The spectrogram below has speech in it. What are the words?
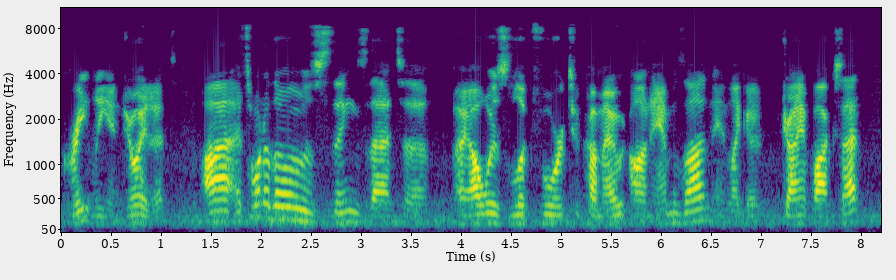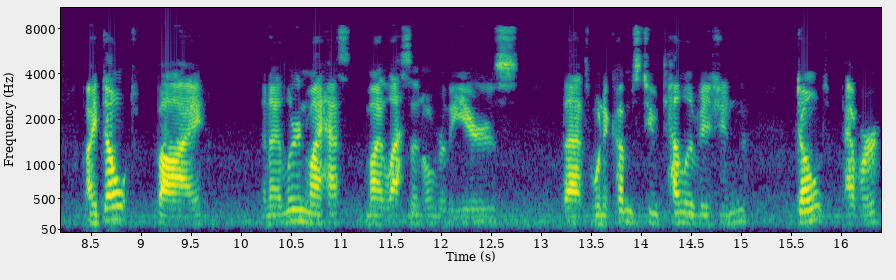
greatly enjoyed it. Uh, it's one of those things that uh, I always look for to come out on Amazon in like a giant box set. I don't buy, and I learned my has- my lesson over the years that when it comes to television, don't ever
